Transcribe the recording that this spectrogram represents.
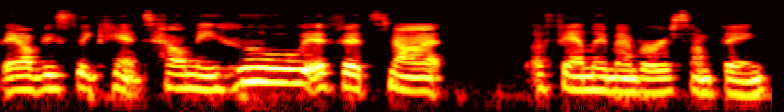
they obviously can't tell me who if it's not a family member or something.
